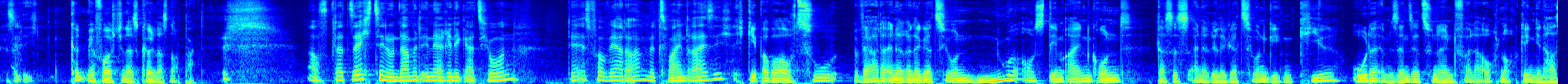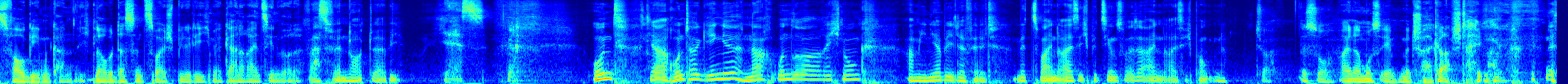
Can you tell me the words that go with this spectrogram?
Also ich könnte mir vorstellen, dass Köln das noch packt. Auf Platz 16 und damit in der Relegation der SV Werder mit 32. Ich gebe aber auch zu, Werder in der Relegation nur aus dem einen Grund, dass es eine Relegation gegen Kiel oder im sensationellen Falle auch noch gegen den HSV geben kann. Ich glaube, das sind zwei Spiele, die ich mir gerne reinziehen würde. Was für ein Nordderby. Yes. Und ja, runter ginge nach unserer Rechnung Arminia Bielefeld mit 32 bzw. 31 Punkten. Tja, ist so. Einer muss eben mit Schalke absteigen.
